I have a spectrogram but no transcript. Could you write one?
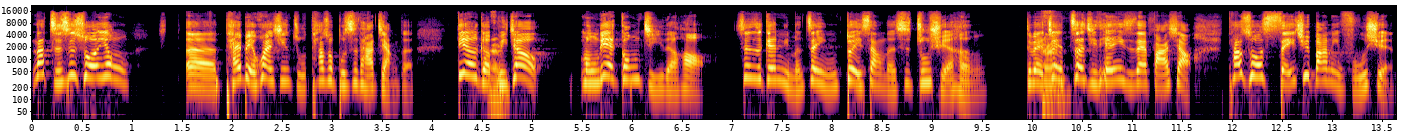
那只是说用。呃，台北换新竹，他说不是他讲的。第二个比较猛烈攻击的哈，甚至跟你们阵营对上的是朱学恒，对不对？这这几天一直在发酵。他说谁去帮你辅选，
